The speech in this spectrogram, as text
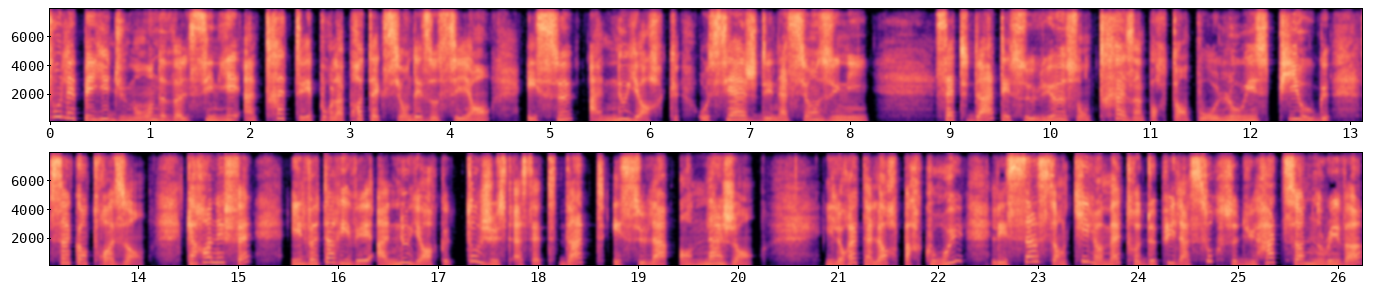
tous les pays du monde veulent signer un traité pour la protection des océans, et ce, à New York, au siège des Nations Unies. Cette date et ce lieu sont très importants pour Louis Pugh, 53 ans, car en effet, il veut arriver à New York tout juste à cette date, et cela en nageant. Il aurait alors parcouru les 500 kilomètres depuis la source du Hudson River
